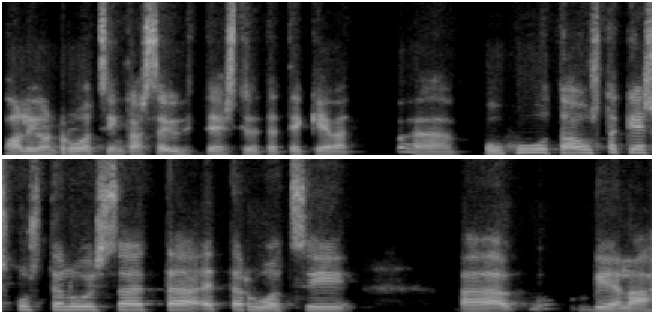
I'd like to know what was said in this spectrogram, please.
paljon Ruotsin kanssa yhteistyötä tekevät puhuu taustakeskusteluissa, että, että Ruotsi vielä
